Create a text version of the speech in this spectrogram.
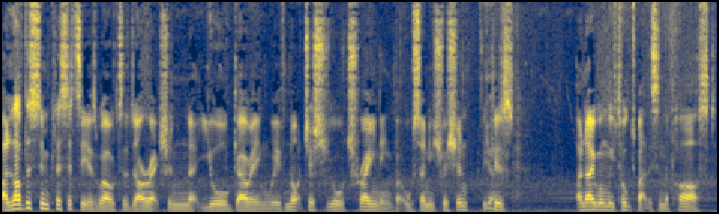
I love the simplicity as well to the direction that you're going with not just your training but also nutrition because yeah. I know when we've talked about this in the past,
